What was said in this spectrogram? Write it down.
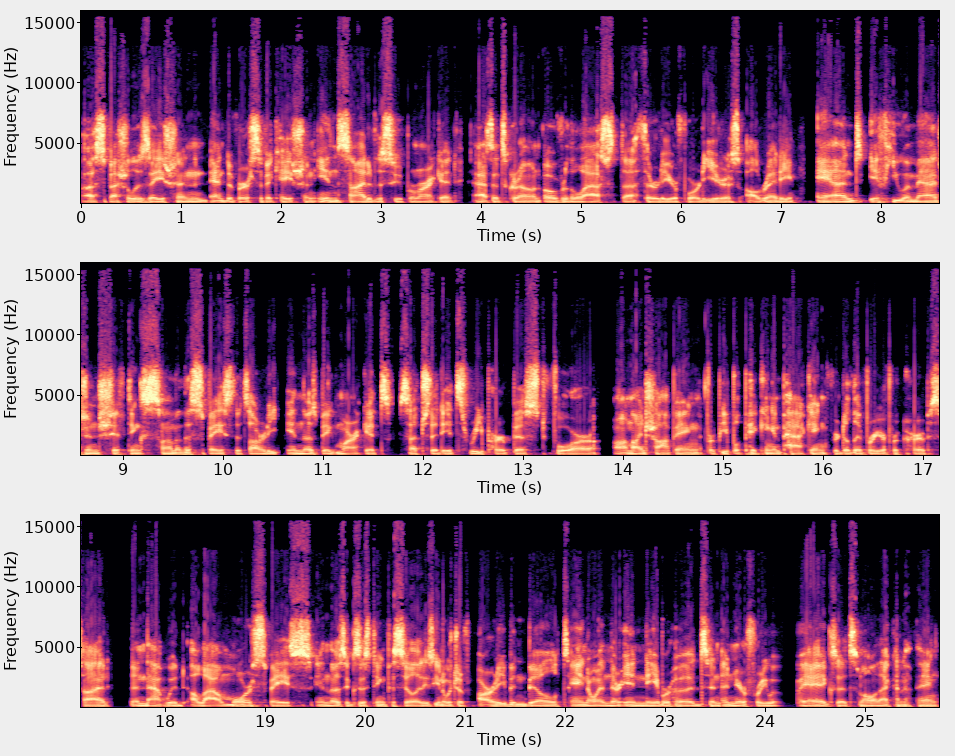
a specialization and diversification inside of the supermarket as it's grown over the last uh, 30 or 40 years already. And if you imagine shifting some of the space that's already in those big markets such that it's repurposed for online shopping, for people picking and packing, for delivery or for curbside, then that would allow more space in those existing facilities, you know, which have already been built, you know, and they're in neighborhoods and, and near freeway exits and all that kind of thing.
